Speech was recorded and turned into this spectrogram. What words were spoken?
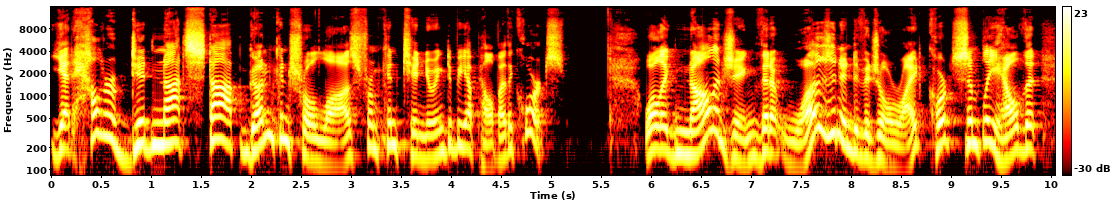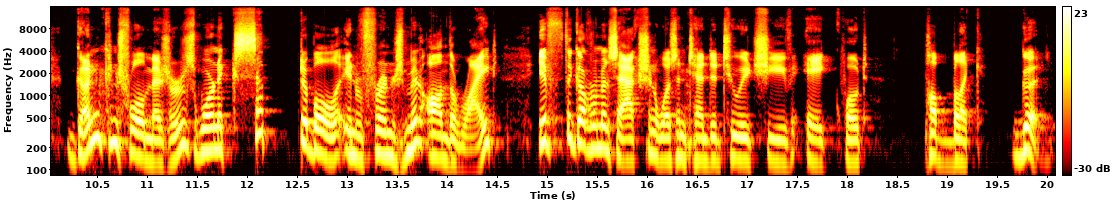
Yet Heller did not stop gun control laws from continuing to be upheld by the courts. While acknowledging that it was an individual right, courts simply held that gun control measures were an acceptable infringement on the right if the government's action was intended to achieve a, quote, public good.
